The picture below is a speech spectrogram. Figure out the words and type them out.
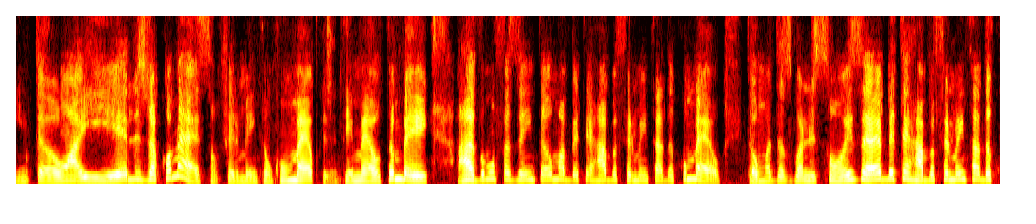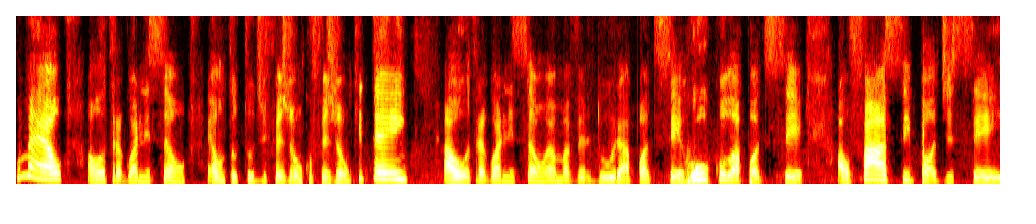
Então, aí eles já começam, fermentam com mel, porque a gente tem mel também. Ah, vamos fazer então uma beterraba fermentada com mel. Então, uma das guarnições é beterraba fermentada com mel. A outra guarnição é um tutu de feijão com feijão que tem. A outra guarnição é uma verdura, pode ser rúcula, pode ser alface, pode ser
